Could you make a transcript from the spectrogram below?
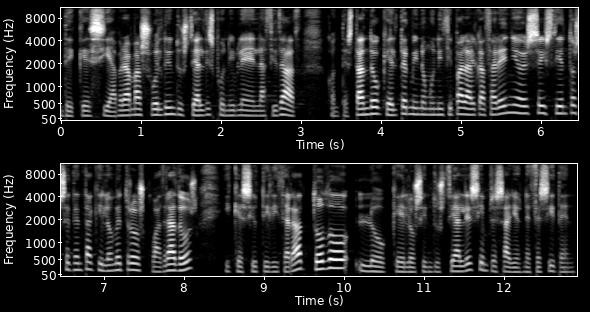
de que si habrá más sueldo industrial disponible en la ciudad, contestando que el término municipal alcazareño es 670 kilómetros cuadrados y que se utilizará todo lo que los industriales y empresarios necesiten.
